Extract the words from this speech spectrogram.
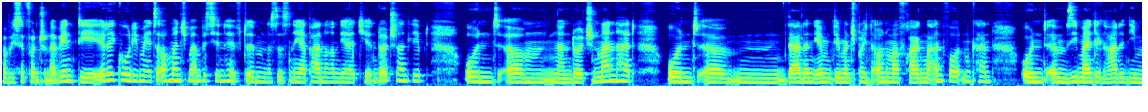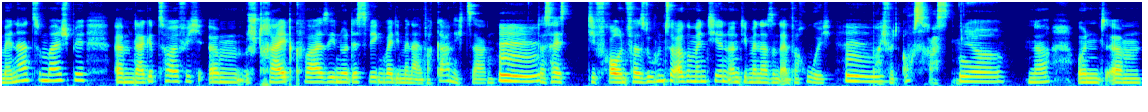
habe ich es ja vorhin schon erwähnt, die Eriko, die mir jetzt auch manchmal ein bisschen hilft. Ähm, das ist eine Japanerin, die halt hier in Deutschland lebt und ähm, einen deutschen Mann hat und ähm, da dann eben dementsprechend auch nochmal Fragen beantworten kann. Und sie meinte gerade die Männer zum Beispiel, da gibt es häufig Streit quasi nur deswegen, weil die Männer einfach gar nichts sagen. Hm. Das heißt, die Frauen versuchen zu argumentieren und die Männer sind einfach ruhig. Hm. Boah, ich würde ausrasten. ja. Ne? Und ähm,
